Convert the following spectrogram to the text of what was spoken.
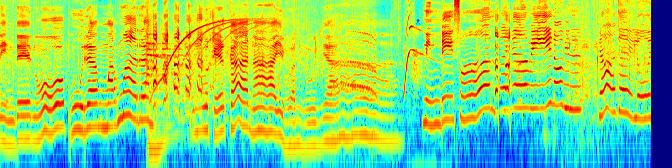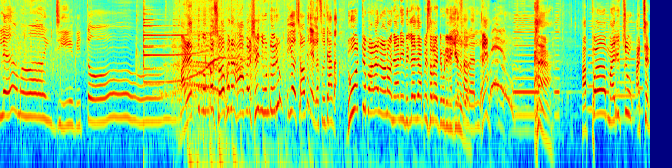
നിന്റെ നോപുരം മർമരം ഒന്ന് കേൾക്കാനായി വന്നു ഞാൻ നിന്റെ സാന്ത്വന വീണുവിൽ രാഗലോലമായി ജീവിത്തോ. മഴയ്ക്ക് മുമ്പ് ശോഭന ആ അപേക്ഷയും കൊണ്ടുവരൂ. അയ്യോ ശോഭനയല്ല സുജാത. ഡൂറ്റ് പാടാനാണോ ഞാൻ ഈ വില്ലേജ് ഓഫീസറായിട്ട് ഇവിടെ ഇരിക്കുന്നത്? അപ്പൊ മരിച്ചു അച്ഛൻ.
